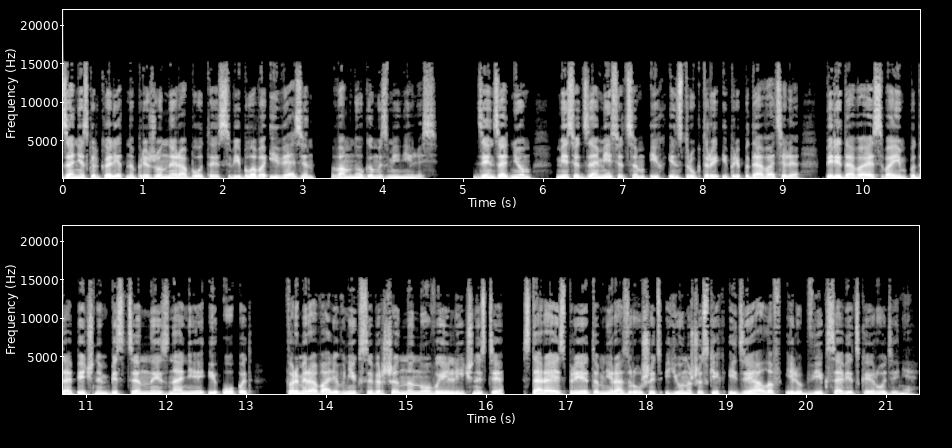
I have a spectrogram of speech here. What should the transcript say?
За несколько лет напряженной работы Свиблова и Вязин во многом изменились. День за днем, месяц за месяцем их инструкторы и преподаватели, передавая своим подопечным бесценные знания и опыт, формировали в них совершенно новые личности, стараясь при этом не разрушить юношеских идеалов и любви к советской родине.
